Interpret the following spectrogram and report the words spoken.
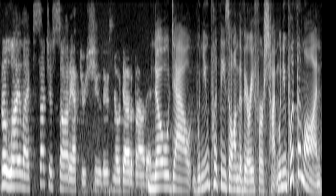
the lilac such a sought after shoe. There's no doubt about it. No doubt. When you put these on the very first time, when you put them on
